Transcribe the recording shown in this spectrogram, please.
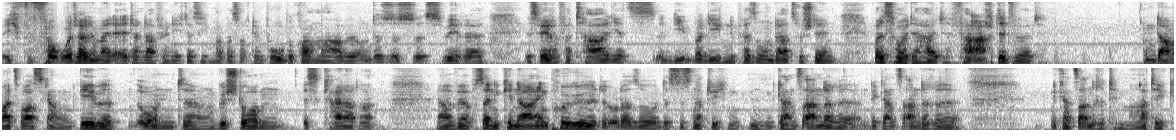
ich verurteile meine Eltern dafür nicht, dass ich mal was auf den Po bekommen habe. Und es ist, es wäre, es wäre fatal, jetzt die überlegene Person darzustellen, weil es heute halt verachtet wird. Und damals war es gang und gäbe und äh, gestorben ist keiner dran. Ja, wer auf seine Kinder einprügelt oder so, das ist natürlich eine ganz andere, eine ganz andere, eine ganz andere Thematik.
